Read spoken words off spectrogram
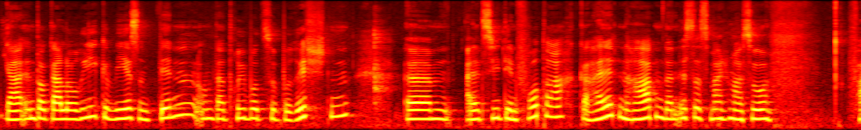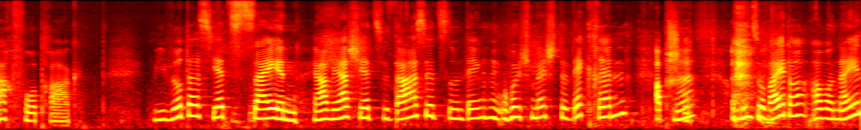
ja in der Galerie gewesen bin, um darüber zu berichten, ähm, als Sie den Vortrag gehalten haben, dann ist das manchmal so, Fachvortrag. Wie wird das jetzt sein? Ja, wer ich jetzt da sitzen und denken, oh, ich möchte wegrennen. Ne? und so weiter. Aber nein,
